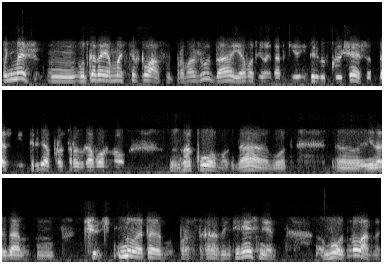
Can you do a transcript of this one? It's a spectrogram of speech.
понимаешь, вот когда я мастер-классы провожу, да, я вот иногда такие интервью включаю, что это даже не интервью, а просто разговор, ну, знакомых, да, вот, э, иногда, ну, это просто гораздо интереснее. Вот, ну ладно.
